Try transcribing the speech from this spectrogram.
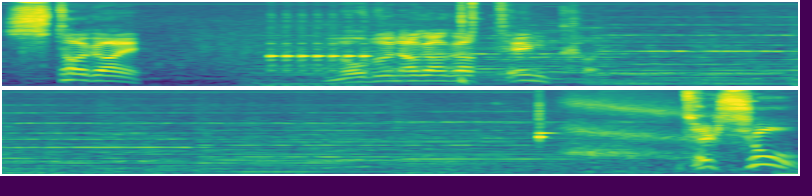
従え。信長が天下へ。敵将信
